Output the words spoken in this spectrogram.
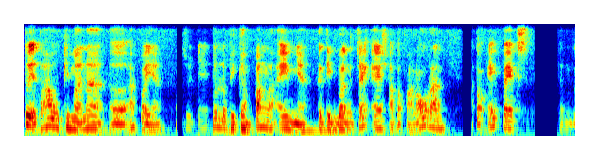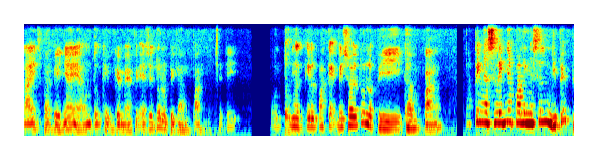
itu ya tahu gimana eh, apa ya maksudnya itu lebih gampang lah aimnya ketimbang CS atau Valorant atau Apex dan lain sebagainya ya untuk game-game FPS itu lebih gampang. Jadi untuk ngekill pakai pisau itu lebih gampang tapi ngeselinnya paling ngeselin di PB.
